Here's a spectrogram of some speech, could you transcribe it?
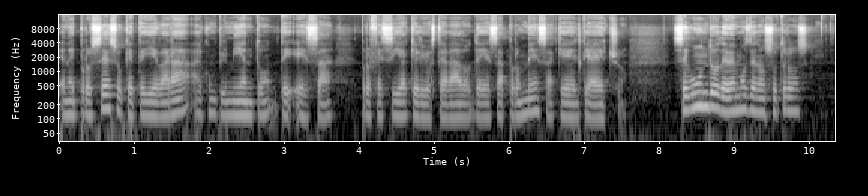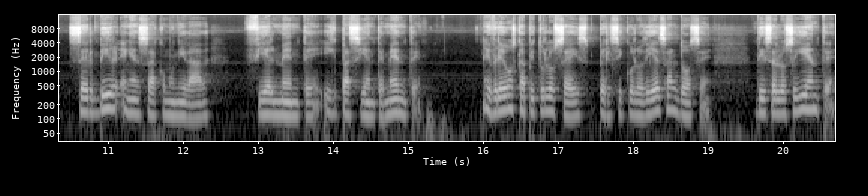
en el proceso que te llevará al cumplimiento de esa profecía que Dios te ha dado, de esa promesa que Él te ha hecho. Segundo, debemos de nosotros servir en esa comunidad fielmente y pacientemente. Hebreos capítulo 6, versículo 10 al 12, dice lo siguiente,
